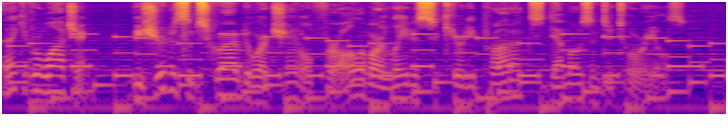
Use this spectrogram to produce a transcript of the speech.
Thank you for watching. Be sure to subscribe to our channel for all of our latest security products, demos, and tutorials.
